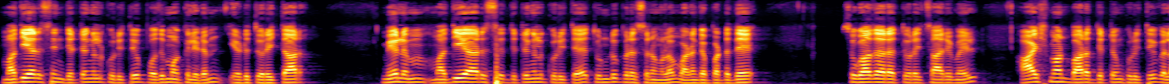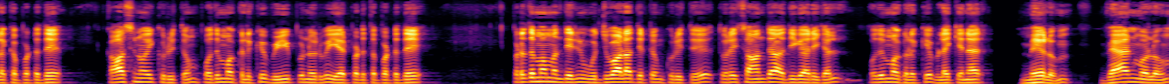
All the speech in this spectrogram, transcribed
மத்திய அரசின் திட்டங்கள் குறித்து பொதுமக்களிடம் எடுத்துரைத்தார். மேலும் மத்திய அரசு திட்டங்கள் குறித்த துண்டு பிரசுரங்களும் வழங்கப்பட்டது. சுகாதாரத்துறை சார்பில் ஆயுஷ்மான் பாரத் திட்டம் குறித்து விளக்கப்பட்டது. காசநோய் குறித்தும் பொதுமக்களுக்கு விழிப்புணர்வு ஏற்படுத்தப்பட்டது. பிரதம மந்திரின் உஜ்வாலா திட்டம் குறித்து துறை சார்ந்த அதிகாரிகள் பொதுமக்களுக்கு விளக்கினர். மேலும் வேன் மூலம்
